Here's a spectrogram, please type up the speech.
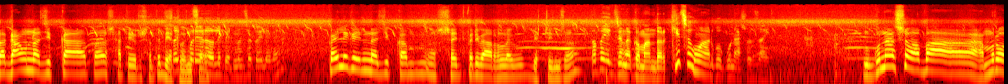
र गाउँ नजिकका त साथीहरूसित भेट हुन्छ। कहिले कहिले नजिकका शहीद परिवारहरूलाई भेटिन्छ। तपाईँ एकजना कमान्डर के छ उहाँहरूको गुनासो चाहिँ? गुनासो अब हाम्रो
